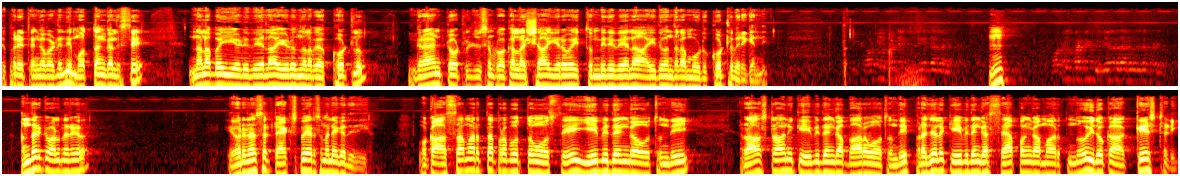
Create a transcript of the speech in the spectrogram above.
విపరీతంగా పడింది. మొత్తం కలిస్తే నలభై ఏడు వేల ఏడు వందల నలభై కోట్లు. గ్రాండ్ టోటల్ చూసినప్పుడు ఒక లక్ష ఇరవై తొమ్మిది వేల ఐదు వందల మూడు కోట్లు పెరిగింది. అందరికీ వాళ్ళ మీద కదా? ఎవరైనా సరే ట్యాక్స్ పేయర్స్ మనే కదా ఇది? ఒక అసమర్థ ప్రభుత్వం వస్తే ఏ విధంగా అవుతుంది? రాష్ట్రానికి ఏ విధంగా భారం అవుతుంది? ప్రజలకు ఏ విధంగా శాపంగా మారుతుందో ఇది ఒక కేస్ స్టడీ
